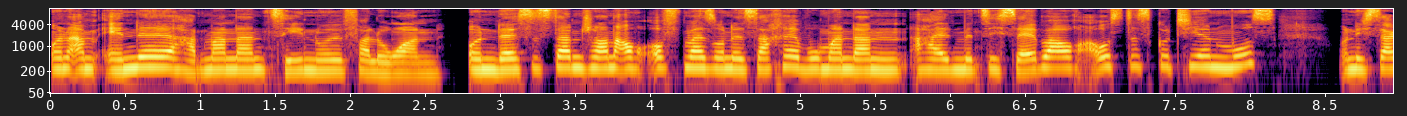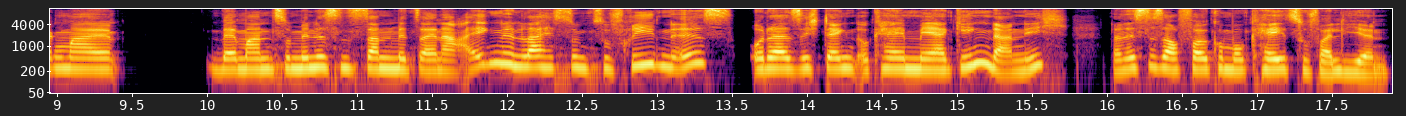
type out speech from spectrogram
Und am Ende hat man dann 10-0 verloren. Und das ist dann schon auch oft mal so eine Sache, wo man dann halt mit sich selber auch ausdiskutieren muss. Und ich sag mal, wenn man zumindest dann mit seiner eigenen Leistung zufrieden ist oder sich denkt, okay, mehr ging da nicht, dann ist es auch vollkommen okay zu verlieren.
